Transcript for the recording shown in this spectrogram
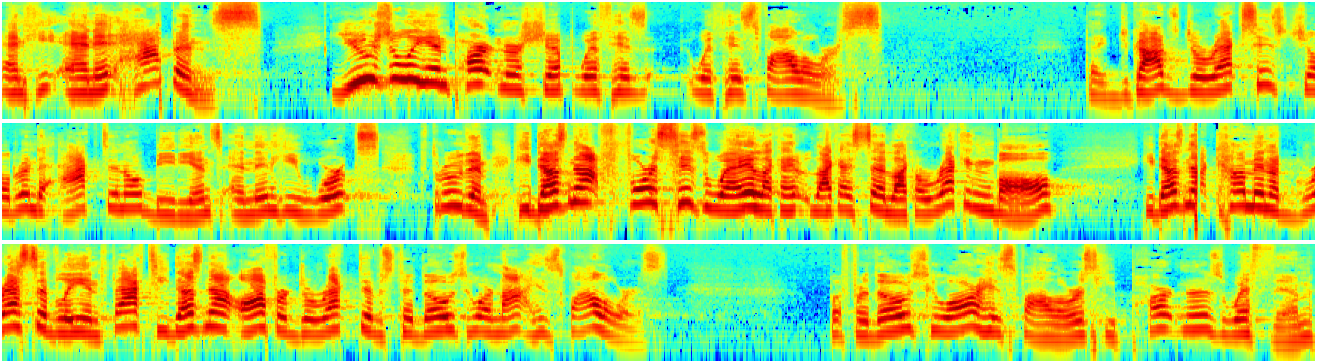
and, he, and it happens, usually in partnership with his, with his followers. God directs his children to act in obedience, and then he works through them. He does not force his way, like I, like I said, like a wrecking ball. He does not come in aggressively. In fact, he does not offer directives to those who are not his followers. But for those who are his followers, he partners with them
